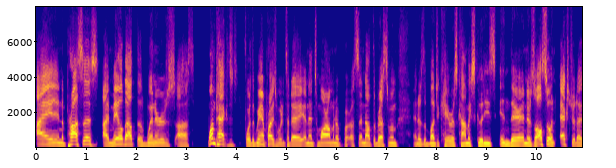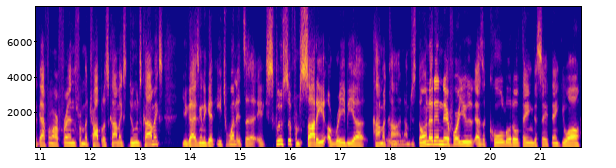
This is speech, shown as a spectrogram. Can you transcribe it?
I, in the process, I mailed out the winners uh, one package for the grand prize winner today, and then tomorrow I'm going to uh, send out the rest of them. And there's a bunch of KRS Comics goodies in there, and there's also an extra that I got from our friends from Metropolis Comics, Dunes Comics. You guys are going to get each one. It's a exclusive from Saudi Arabia Comic Con. I'm just throwing that in there for you as a cool little thing to say thank you all.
